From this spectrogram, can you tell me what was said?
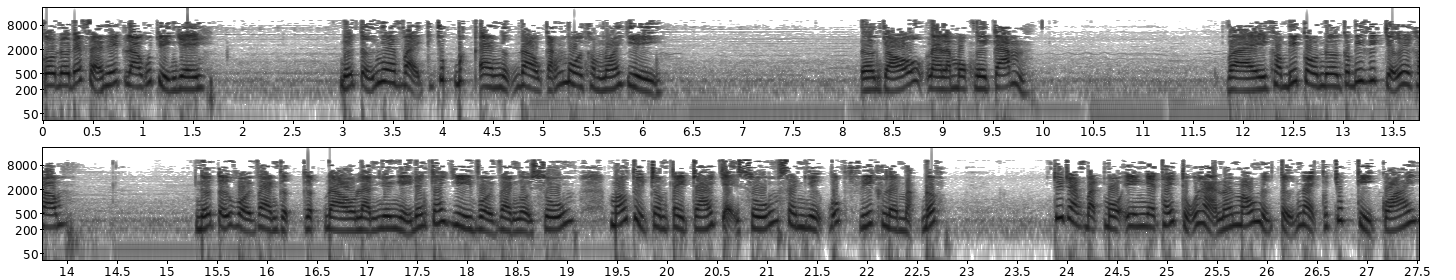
Cô đưa đến phệ huyết lâu có chuyện gì? Nữ tử nghe vậy có chút bất an ngẩng đầu cắn môi không nói gì. Đường chỗ, này là một người câm. Vậy không biết cô nương có biết viết chữ hay không? Nữ tử vội vàng gật gật đầu làm như nghĩ đến cái gì vội vàng ngồi xuống, máu từ trong tay trái chảy xuống xem như bút viết lên mặt đất. Tuy rằng Bạch Mộ Yên nghe thấy thủ hạ nói máu nữ tử này có chút kỳ quái,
